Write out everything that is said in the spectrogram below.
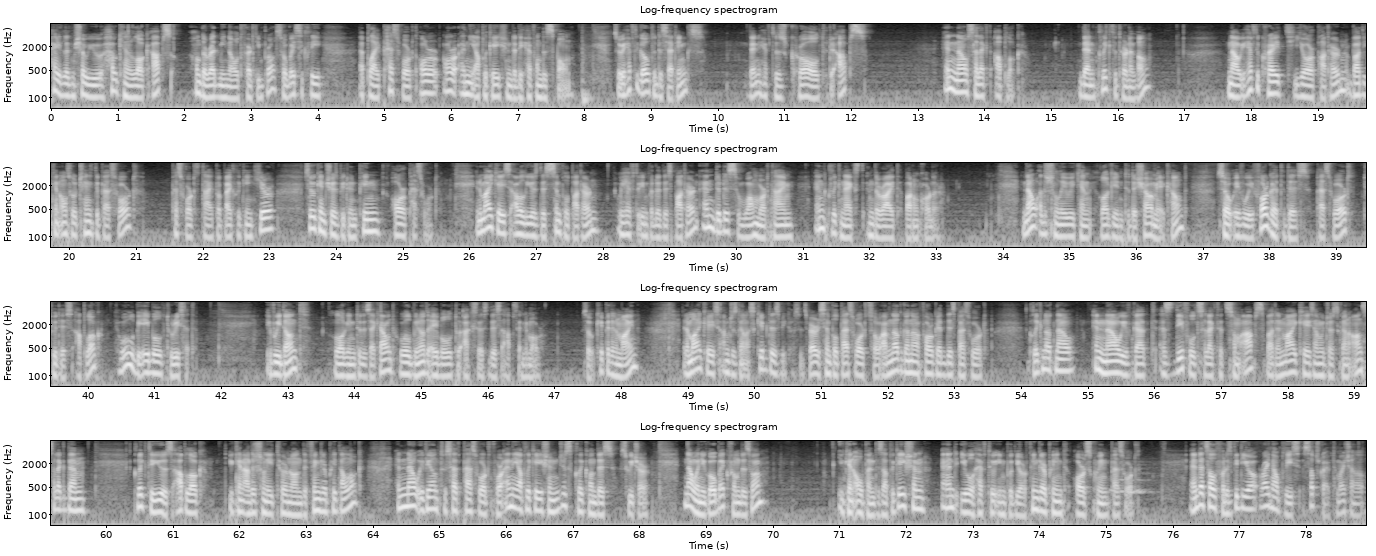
hey, let me show you how you can lock apps on the Redmi Note 13 Pro. So basically apply password or, or any application that you have on this phone. So you have to go to the settings, then you have to scroll to the apps and now select app lock. Then click to turn it on. Now you have to create your pattern, but you can also change the password, password type by clicking here. So you can choose between pin or password. In my case, I will use this simple pattern. We have to input this pattern and do this one more time and click next in the right bottom corner. Now additionally we can log into the Xiaomi account. So if we forget this password to this app lock, we will be able to reset. If we don't log into this account, we will be not able to access these apps anymore. So keep it in mind. In my case, I'm just gonna skip this because it's very simple password, so I'm not gonna forget this password. Click not now, and now we've got as default selected some apps, but in my case, I'm just gonna unselect them. Click to use app lock. You can additionally turn on the fingerprint unlock. And now if you want to set password for any application, just click on this switcher. Now when you go back from this one, you can open this application and you will have to input your fingerprint or screen password. And that's all for this video. Right now, please subscribe to my channel.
